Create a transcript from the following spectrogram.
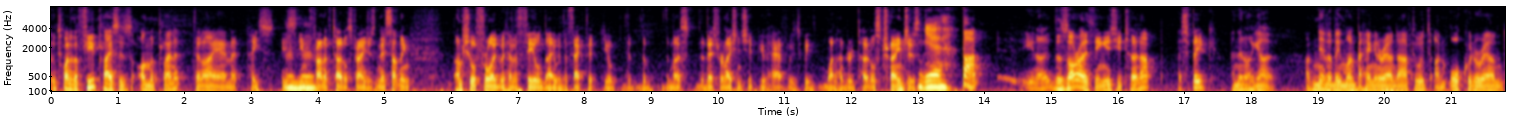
it's one of the few places on the planet that I am at peace is in mm-hmm. front of total strangers, and there's something. I'm sure Freud would have a field day with the fact that you're the, the, the most the best relationship you have is with 100 total strangers. yeah. But you know the Zorro thing is you turn up, I speak, and then I go. I've never been one for hanging around afterwards. I'm awkward around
